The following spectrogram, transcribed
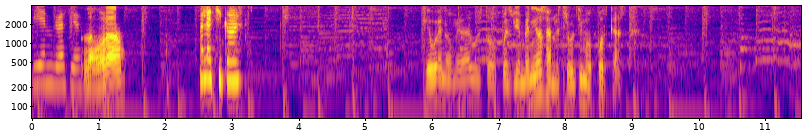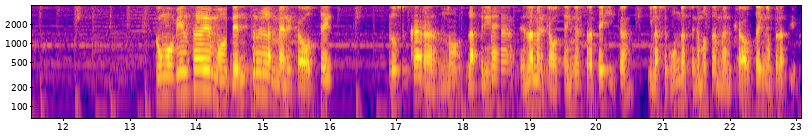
Bien, gracias. Hola, hola. Hola, chicos. Qué bueno, me da gusto. Pues bienvenidos a nuestro último podcast. Como bien sabemos, dentro de la mercadotecnia, dos caras, ¿no? La primera es la mercadotecnia estratégica y la segunda tenemos la mercadotecnia operativa.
